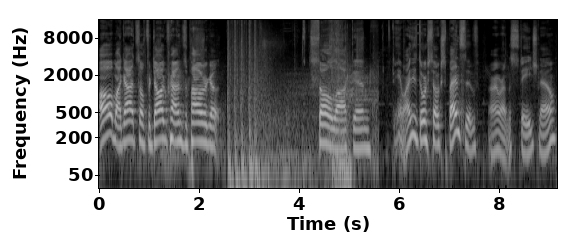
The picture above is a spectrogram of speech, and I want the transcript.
Oh my god, so for dog rounds, the power go so locked in. Damn, why are these doors so expensive? All right, we're on the stage now.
